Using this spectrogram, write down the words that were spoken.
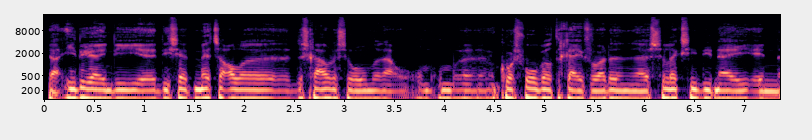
ja, iedereen die, die zet met z'n allen de schouders eronder. Nou, om, om een kort voorbeeld te geven, we hadden een selectiediner in,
